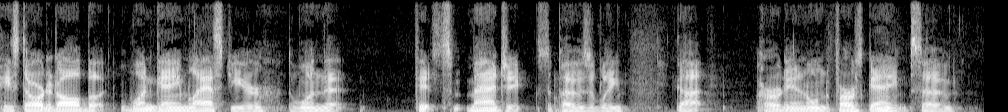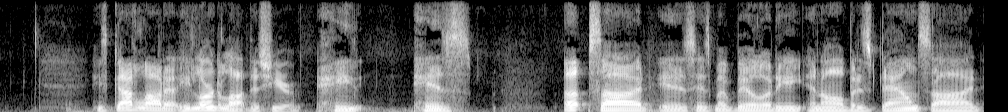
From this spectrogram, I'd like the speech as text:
he started all but one game last year, the one that Fitz Magic supposedly got hurt in on the first game. So he's got a lot of. He learned a lot this year. He his upside is his mobility and all, but his downside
